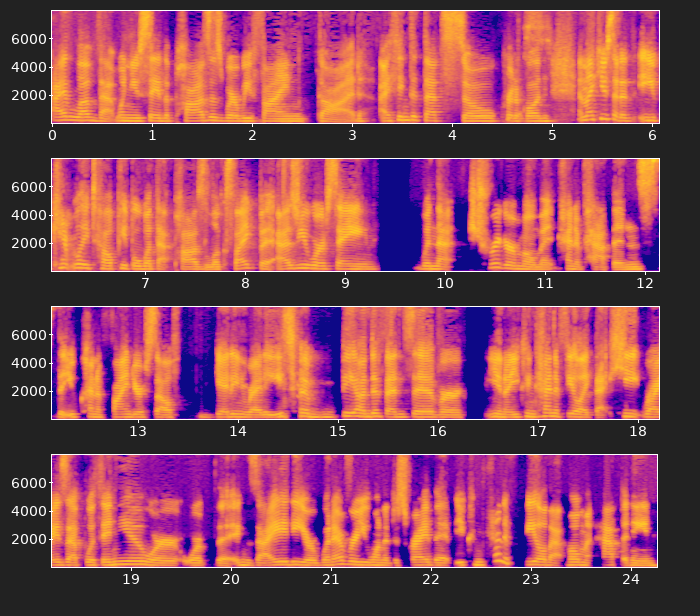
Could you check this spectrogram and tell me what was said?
I love that when you say the pause is where we find God. I think that that's so critical. Yes. And and like you said, you can't really tell people what that pause looks like. But as you were saying, when that trigger moment kind of happens, that you kind of find yourself getting ready to be on defensive, or you know, you can kind of feel like that heat rise up within you, or or the anxiety, or whatever you want to describe it. You can kind of feel that moment happening.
